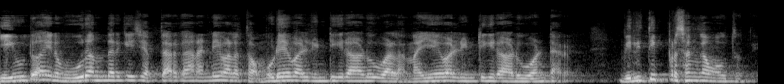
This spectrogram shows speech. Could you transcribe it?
ఏమిటో ఆయన ఊరందరికీ చెప్తారు కానండి వాళ్ళ తమ్ముడే వాళ్ళ ఇంటికి రాడు వాళ్ళ అన్నయ్యే వాళ్ళ ఇంటికి రాడు అంటారు. విరితి ప్రసంగం అవుతుంది.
